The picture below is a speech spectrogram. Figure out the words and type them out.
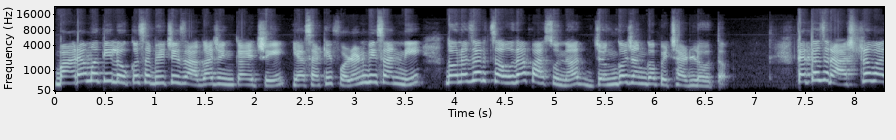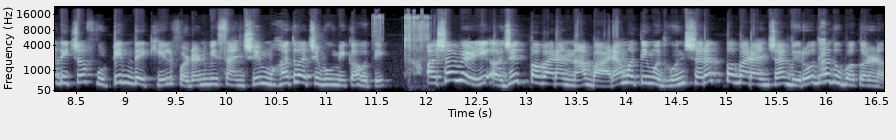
बारामती लोकसभेची जागा जिंकायची यासाठी फडणवीसांनी दोन हजार चौदा पासूनच जंगजंग पिछाडलं होतं. त्यातच राष्ट्रवादीच्या फुटीत देखील फडणवीसांची महत्वाची भूमिका होती. अशा वेळी अजित पवारांना बारामतीमधून शरद पवारांच्या विरोधात उभं करणं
